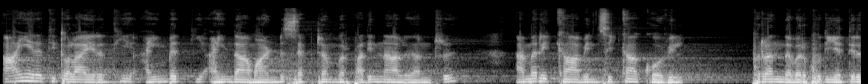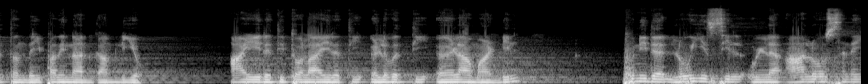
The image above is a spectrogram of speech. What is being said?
ஆயிரத்தி தொள்ளாயிரத்தி ஐம்பத்தி ஐந்தாம் ஆண்டு செப்டம்பர் பதினாலு அன்று அமெரிக்காவின் சிக்காகோவில் பிறந்தவர் புதிய திருத்தந்தை பதினான்காம் லியோ. ஆயிரத்தி தொள்ளாயிரத்தி எழுபத்தி ஏழாம் ஆண்டில் புனித லூயிஸில் உள்ள ஆலோசனை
